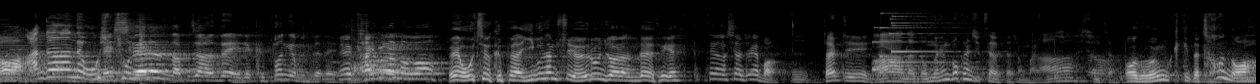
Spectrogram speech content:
어, 안전한데 50초네. 데시벨은 나쁘지 않은데 이제 급한 게 문제네. 갈비만 먹어. 왜 5초 급해 2분 30초 여유로운 줄 알았는데 되게 생각 시간 짧아 짧지. 아 나 너무 행복한 식사였다 정말. 아 진짜. 어 너무 행복했겠다. 천 와.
